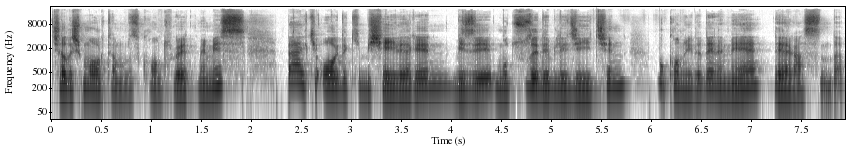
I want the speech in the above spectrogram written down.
Çalışma ortamımızı kontrol etmemiz belki oradaki bir şeylerin bizi mutsuz edebileceği için bu konuyu da denemeye değer aslında.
